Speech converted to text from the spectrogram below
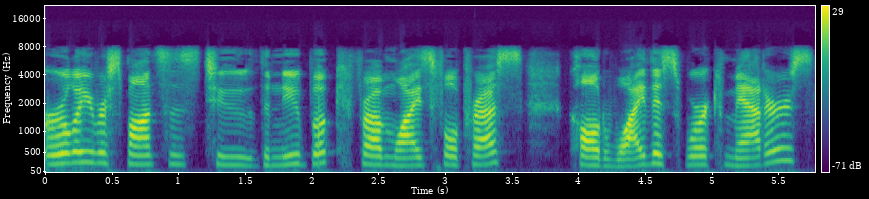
early responses to the new book from Wise Fool Press called Why This Work Matters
